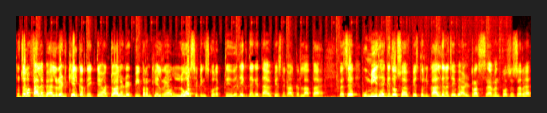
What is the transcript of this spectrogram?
तो चलो पहले वैलोरेंट खेल कर देखते हैं 1200 पी पर हम खेल रहे हैं लोअर सेटिंग्स को रखते हुए देखते हैं कितना एफपीएस निकाल कर लाता है। वैसे उम्मीद है कि 200 एफपीएस तो निकाल देना चाहिए अल्ट्रा सेवन प्रोसेसर है।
